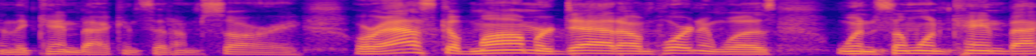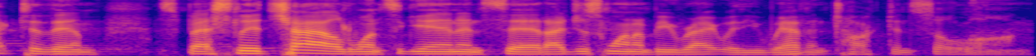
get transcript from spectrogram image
and they came back and said, I'm sorry. Or ask a mom or dad how important it was when someone came back to them, especially a child once again, and said, I just want to be right with you. We haven't talked in so long.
